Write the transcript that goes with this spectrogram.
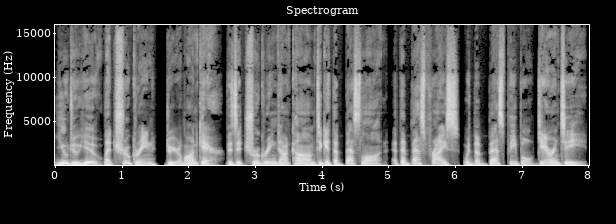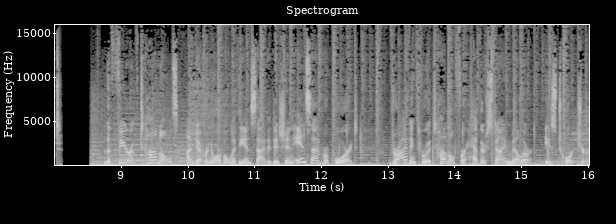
You do you. Let TruGreen do your lawn care. Visit trugreen.com to get the best lawn at the best price with the best people guaranteed. The fear of tunnels. I'm Deborah Norville with the Inside Edition Inside Report. Driving through a tunnel for Heather Steinmiller is torture.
